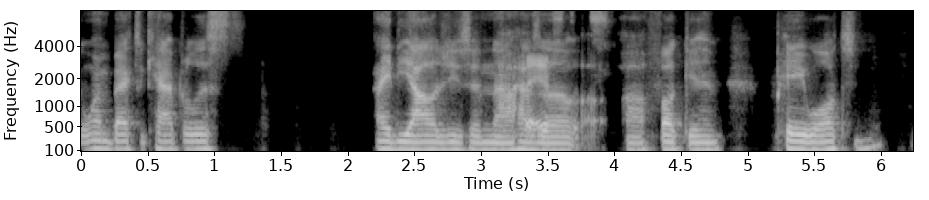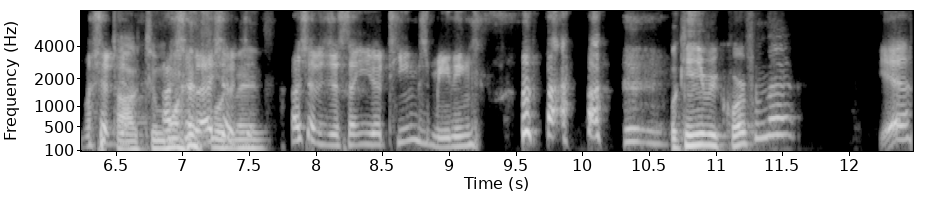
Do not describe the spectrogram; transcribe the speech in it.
went back to capitalist ideologies and now has a, a fucking paywall to talk to more than I four should- minutes. I should have just sent you a Teams meeting. But can you record from that? yeah.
